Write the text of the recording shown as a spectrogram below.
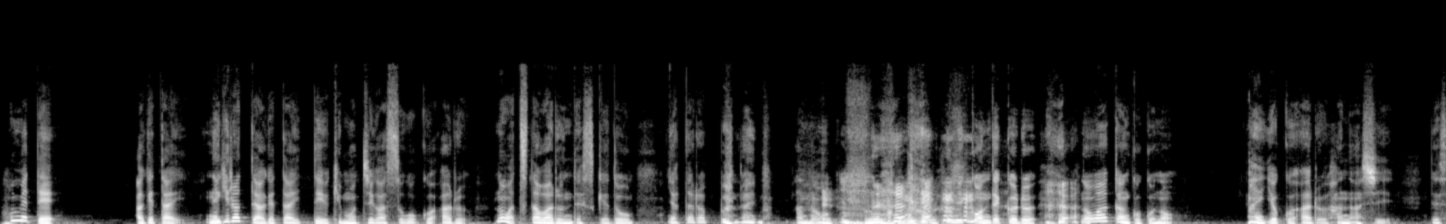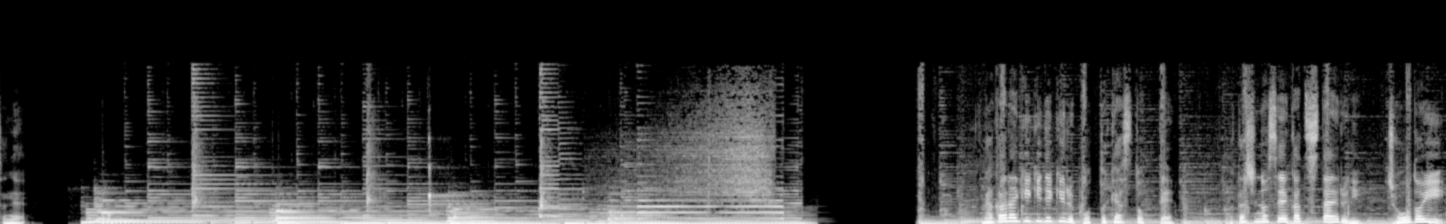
あ、褒めてあげたい、ねぎらってあげたいっていう気持ちがすごくあるのは伝わるんですけど、やたらプライム、あの、踏み込んでくるのは韓国の、はい、よくある話ですね。ながら聞きできるポッドキャストって私の生活スタイルにちょうどいい。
